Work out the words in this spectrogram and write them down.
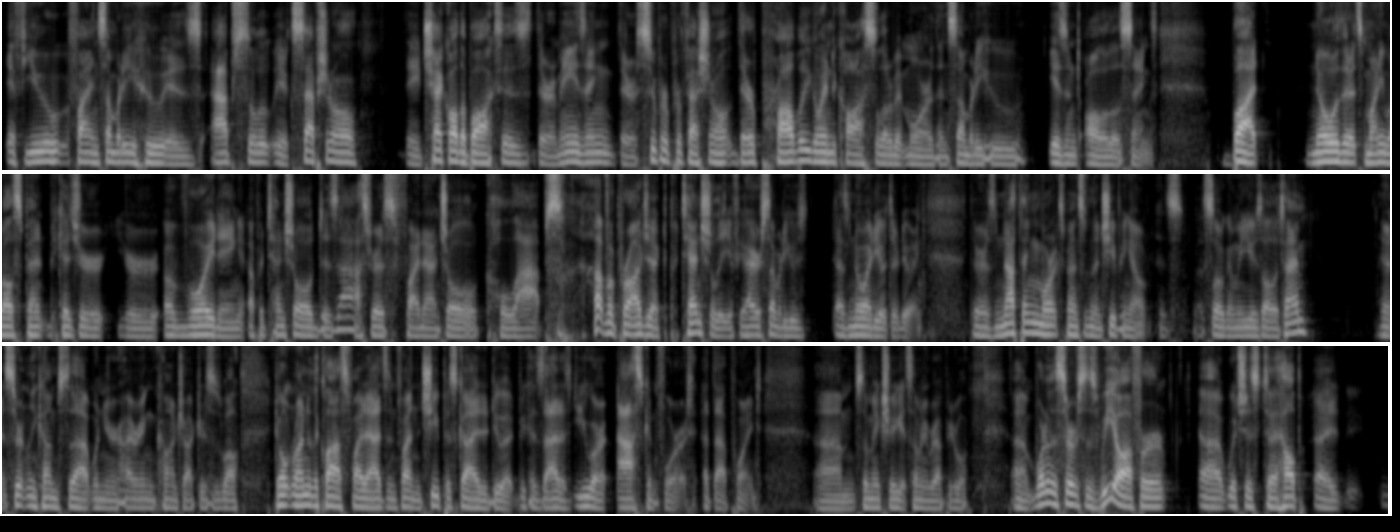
if you find somebody who is absolutely exceptional they check all the boxes. They're amazing. They're super professional. They're probably going to cost a little bit more than somebody who isn't all of those things. But know that it's money well spent because you're you're avoiding a potential disastrous financial collapse of a project potentially if you hire somebody who has no idea what they're doing. There is nothing more expensive than cheaping out. It's a slogan we use all the time. And it certainly comes to that when you're hiring contractors as well. Don't run to the classified ads and find the cheapest guy to do it because that is you are asking for it at that point. Um, so make sure you get somebody reputable. Um, one of the services we offer, uh, which is to help uh,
